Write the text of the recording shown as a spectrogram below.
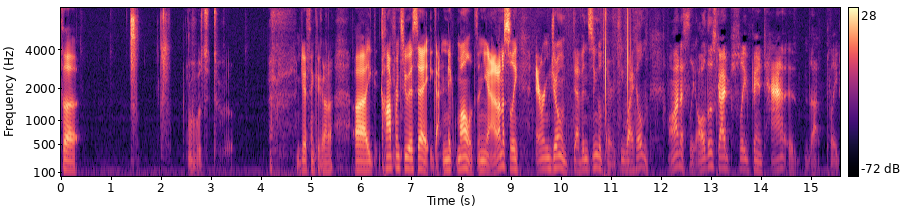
the what was it? Yeah, I think I got a uh, Conference USA. You got Nick Mullens, and yeah, honestly, Aaron Jones, Devin Singletary, T.Y. Hilton. Honestly, all those guys played fantastic. Uh, played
